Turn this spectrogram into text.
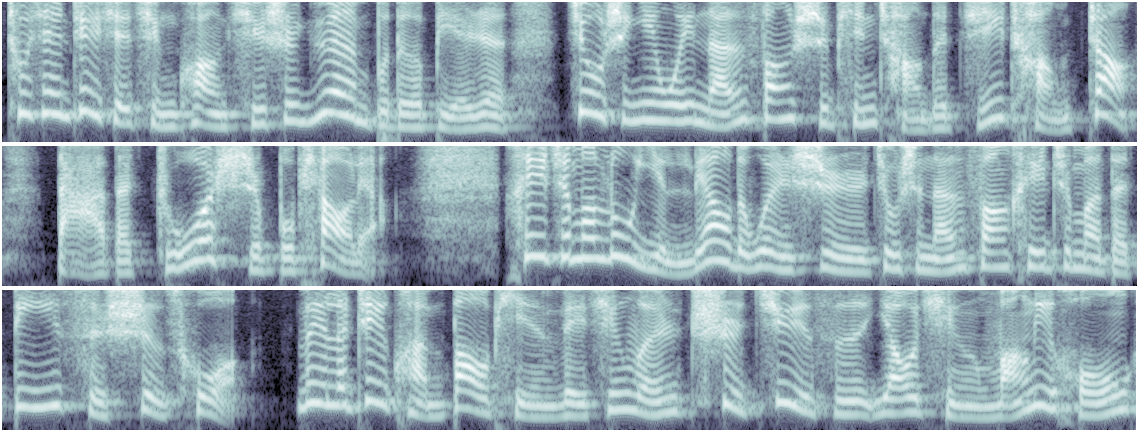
出现这些情况，其实怨不得别人，就是因为南方食品厂的几场仗打得着实不漂亮。黑芝麻露饮料的问世，就是南方黑芝麻的第一次试错。为了这款爆品，韦清文斥巨资邀请王力宏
